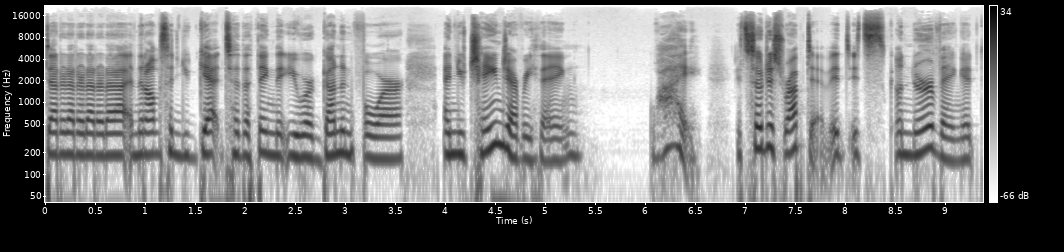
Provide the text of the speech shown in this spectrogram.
da da da da da da, and then all of a sudden you get to the thing that you were gunning for and you change everything, why? It's so disruptive. It, it's unnerving. It,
